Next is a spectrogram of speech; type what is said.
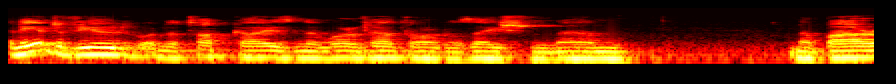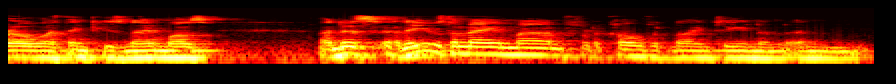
And he interviewed one of the top guys in the World Health Organization, um, Nabarro, I think his name was. And this, and he was the main man for the COVID-19 and, and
